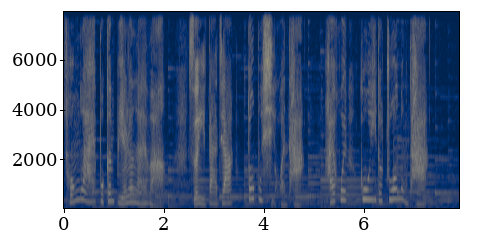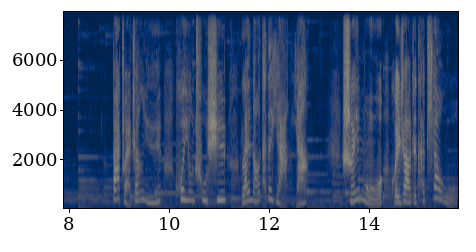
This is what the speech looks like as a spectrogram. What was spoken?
从来不跟别人来往，所以大家都不喜欢它，还会故意的捉弄它。八爪章鱼会用触须来挠它的痒痒，水母会绕着它跳舞，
